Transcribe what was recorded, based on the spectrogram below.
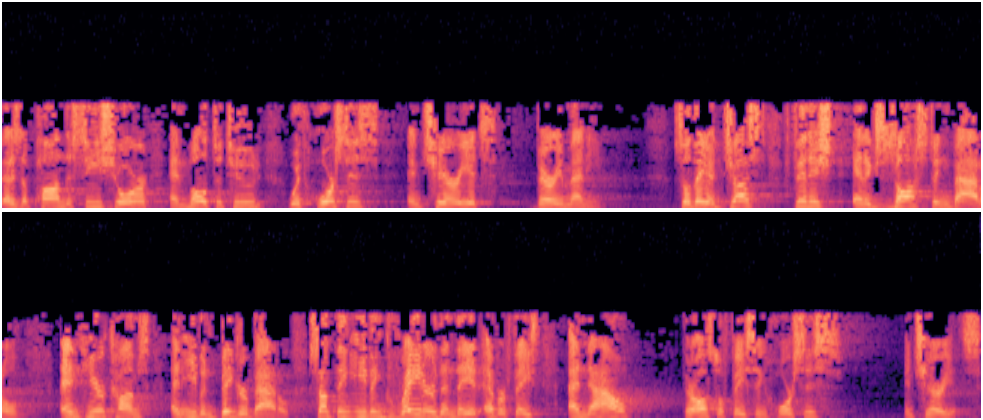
that is upon the seashore, and multitude with horses and chariots, very many. So they had just finished an exhausting battle, and here comes an even bigger battle. Something even greater than they had ever faced. And now, they're also facing horses and chariots.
